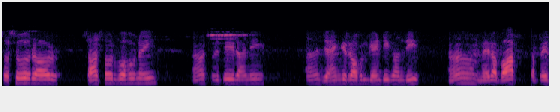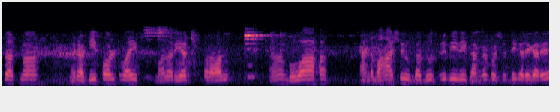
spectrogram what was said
ससुर और सास और बहु नहीं स्मृति ईरानी जहांगीर राहुल गांधी गांधी मेरा बाप का प्रेतात्मा मेरा default wife mother earth for all बुआ एंड महाशिव का दूसरी बीवी गंगा को शुद्धि करे करे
